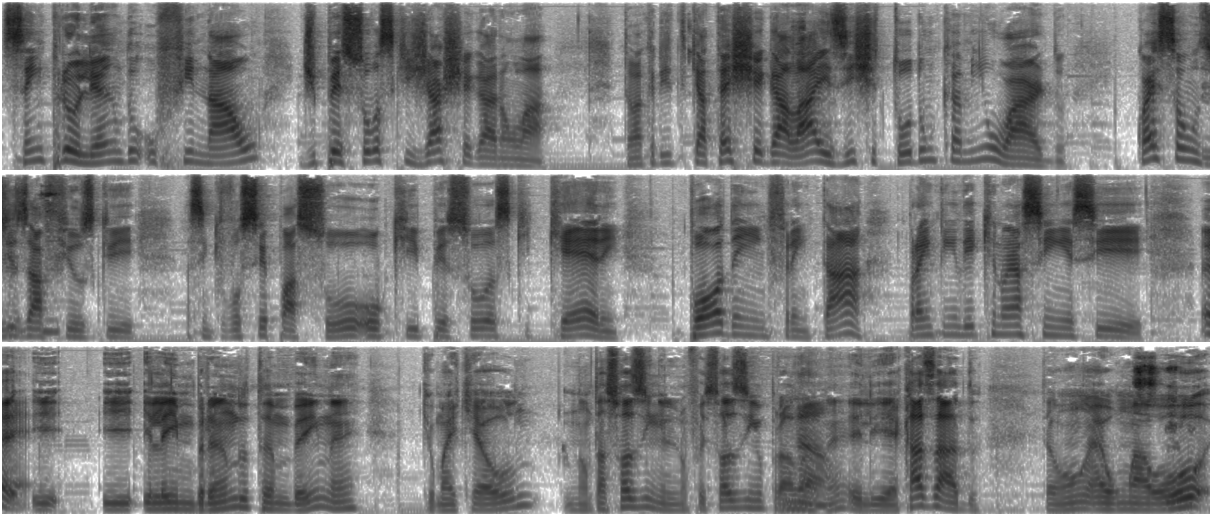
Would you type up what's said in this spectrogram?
sempre olhando o final de pessoas que já chegaram lá. Então acredito que até chegar lá existe todo um caminho árduo. Quais são os desafios que assim que você passou ou que pessoas que querem podem enfrentar para entender que não é assim esse É, E, e- e lembrando também, né, que o Michael não tá sozinho, ele não foi sozinho pra lá, Não. né? Ele é casado. Então é uma, o-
